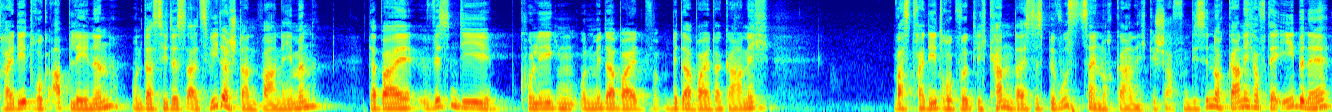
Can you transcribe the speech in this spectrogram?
3D-Druck ablehnen und dass sie das als Widerstand wahrnehmen. Dabei wissen die Kollegen und Mitarbeiter gar nicht, was 3D-Druck wirklich kann. Da ist das Bewusstsein noch gar nicht geschaffen. Die sind noch gar nicht auf der Ebene,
